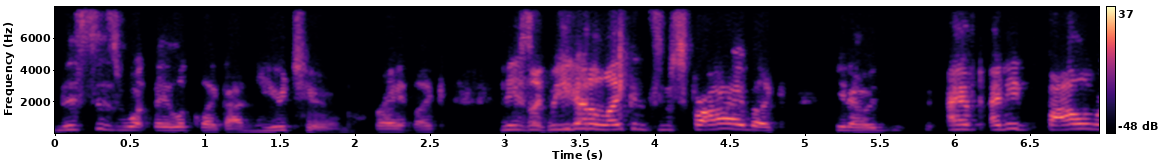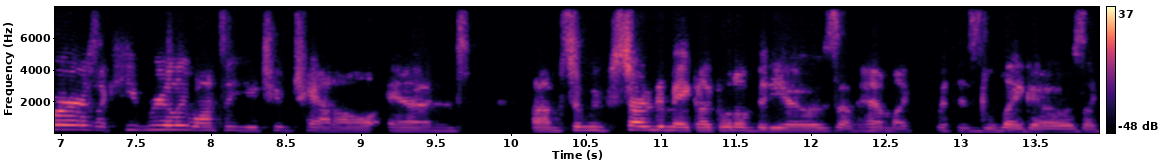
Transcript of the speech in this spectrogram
this is what they look like on YouTube, right? Like, and he's like, well, you got to like and subscribe. Like, you know, I have, I need followers. Like, he really wants a YouTube channel. And um, so we've started to make like little videos of him, like with his Legos, like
